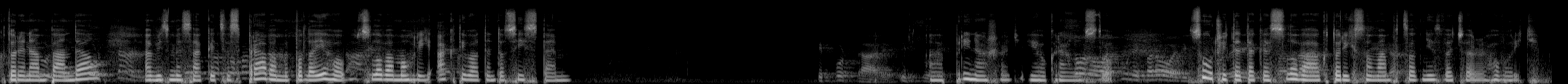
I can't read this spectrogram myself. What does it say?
ktoré nám Pán dal, aby sme sa, keď sa správame podľa Jeho slova, mohli aktivovať tento systém e a prinášať Jeho kráľovstvo. Sú určité také slova, o ktorých som vám chcel dnes večer hovoriť.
